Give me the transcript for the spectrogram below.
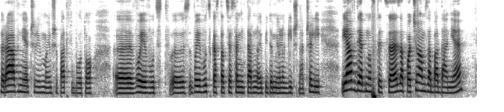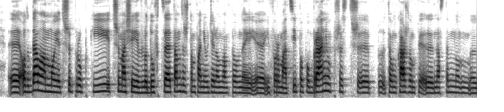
prawnie, czyli w moim przypadku było to e, e, wojewódzka stacja sanitarno-epidemiologiczna, czyli ja w diagnostyce zapłaciłam za badanie, Oddałam moje trzy próbki, trzyma się je w lodówce. Tam zresztą Pani udzielą Wam pełnej e, informacji. Po pobraniu przez trzy, tą każdą następną e,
